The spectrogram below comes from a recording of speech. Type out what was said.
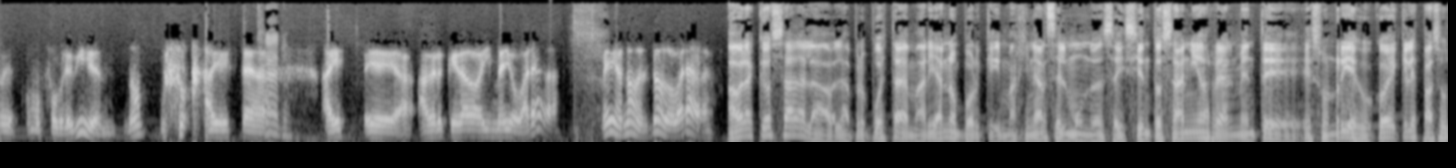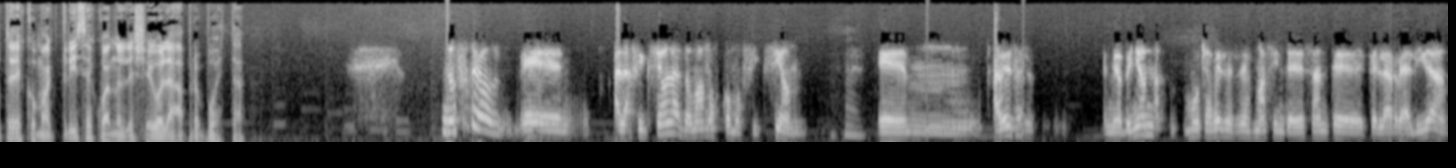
eh, cómo sobreviven, ¿no? a esta, Claro. A, este, a haber quedado ahí medio varada. Medio no, del todo varada. Ahora, qué osada la, la propuesta de Mariano, porque imaginarse el mundo en 600 años realmente es un riesgo. ¿Qué, qué les pasó a ustedes como actrices cuando les llegó la propuesta? Nosotros eh, a la ficción la tomamos como ficción. Eh, a veces, en mi opinión, muchas veces es más interesante que la realidad.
